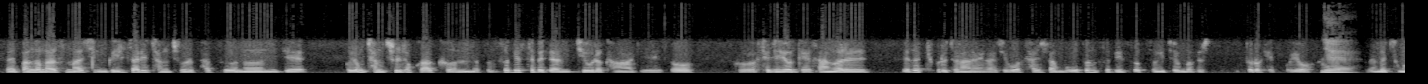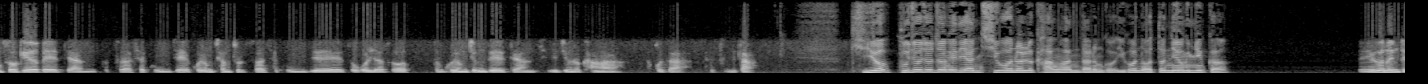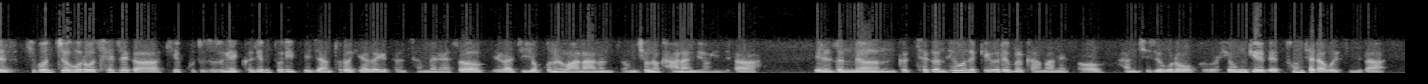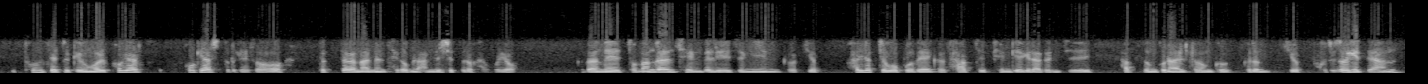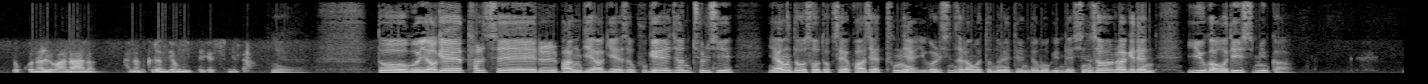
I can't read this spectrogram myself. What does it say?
그다음에 방금 말씀하신 그 일자리 창출 파트는 이제 고용 창출 효과가 큰 어떤 서비스에 대한 지원을 강화하기 위해서 그 세제 지원 대상을 네거티브로 전환해가지고 사실상 모든 서비스 업종이 지원받을 수 있도록 했고요. 예. 그다음에 중소기업에 대한 그 투자세 공제, 고용 창출 투자세 공제도 올려서 어떤 고용 정대에 대한 세제 지원을 강화하고자 했습니다. 기업 구조 조정에 대한 지원을 강화한다는 거 이건 어떤 내용입니까? 이거는 이제 기본적으로 세제가 기업 구조조정에 걸림돌이 되지 않도록 해야 되겠다는 측면에서 여러 가지 요건을 완화하는 좀 지원을 강화한 내용입니다. 예를 들면 그 최근 해운업계 어려움을 감안해서 한시적으로 그 해운기업의 톤세라고 있습니다. 이 톤세 적용을 포기할, 수- 포기할 수 있도록 해서 득자가 나면 세금을 안 낼 수 있도록 하고요. 그 다음에 조만간 시행될 예정인 그 기업 활력적업법의 그 사업 집행 계획이라든지 합성 분할 등 그, 그런 기업 구조정에 대한 요건을 완화하는 하는 그런 내용이 되겠습니다. 예. 또 그 역외 탈세를 방지하기 위해서 국외 전출 시 양도소득세 과세 특례 이걸 신설한 것도 눈에 띄는 대목인데 신설하게 된 이유가 어디에 있습니까?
